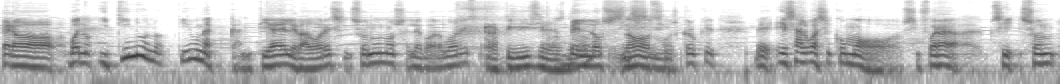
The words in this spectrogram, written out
pero bueno, y tiene uno, tiene una cantidad de elevadores y son unos elevadores Rapidísimos. ¿no? velocísimos. No, sí. Creo que eh, es algo así como si fuera, sí, son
